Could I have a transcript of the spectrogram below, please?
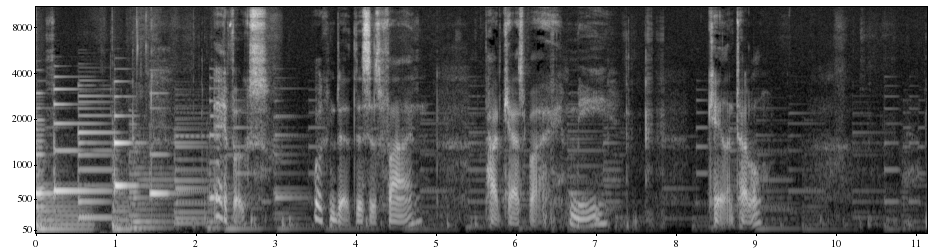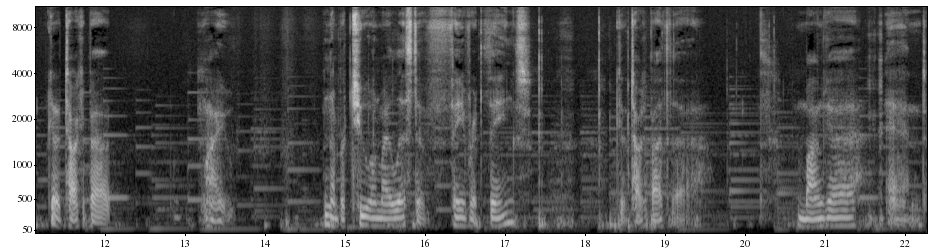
Hey, folks. Welcome to This Is Fine, podcast by me, Kaylin Tuttle. I'm going to talk about my number two on my list of favorite things. I'm going to talk about the manga and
